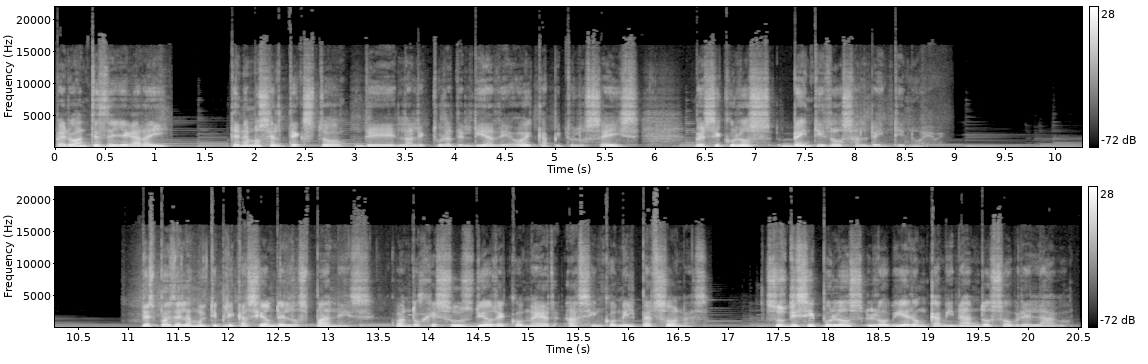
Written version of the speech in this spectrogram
Pero antes de llegar ahí, tenemos el texto de la lectura del día de hoy, capítulo 6, versículos 22 al 29. Después de la multiplicación de los panes, cuando Jesús dio de comer a cinco mil personas, sus discípulos lo vieron caminando sobre el lago.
